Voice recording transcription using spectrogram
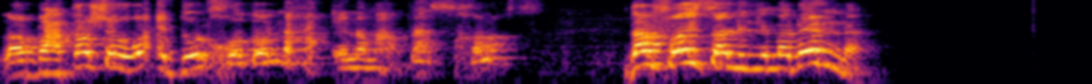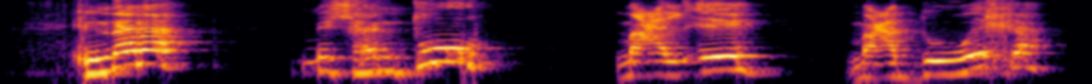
ال 14 واحد دول خدوا لنا حقنا مع بس خلاص. ده الفيصل اللي ما بيننا. إنما مش هنتوه مع الإيه؟ مع الدوخه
